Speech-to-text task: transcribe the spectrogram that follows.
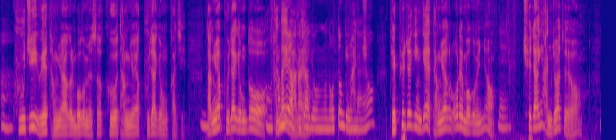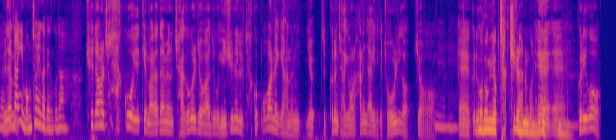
아, 굳이 왜 당뇨약을 먹으면서 그 당뇨약 부작용까지 당뇨약 부작용도 음. 어, 상당히 당뇨약 많아요. 부작용은 어떤 게. 있나요? 대표적인 게 당뇨약을 오래 먹으면요 네. 췌장이 안 좋아져요. 췌장이 멍청이가 되는구나. 췌장을 자꾸 이렇게 말하자면 자극을 줘 가지고 인슐린을 자꾸 뽑아내게 하는 여- 그런 작용을 하는 약이니까 좋을 리가 없죠. 네, 네. 예, 그리고 노동력 착취를 하는 거네요. 예, 예. 그리고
